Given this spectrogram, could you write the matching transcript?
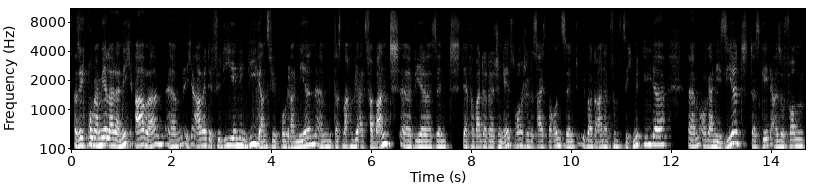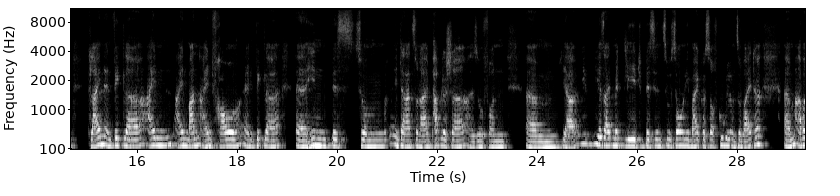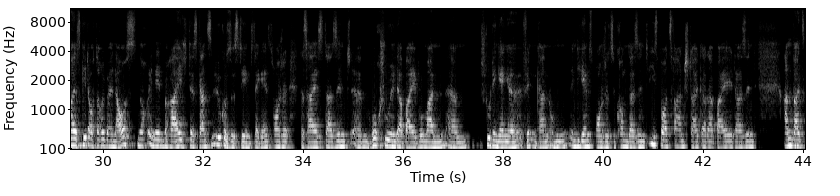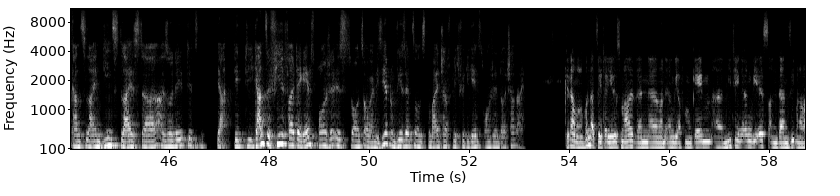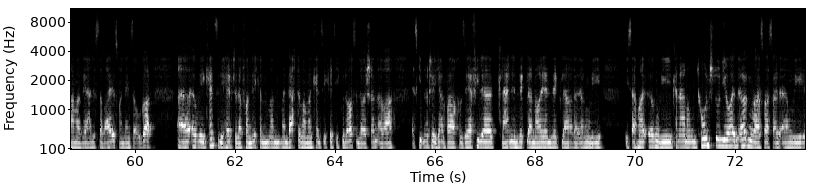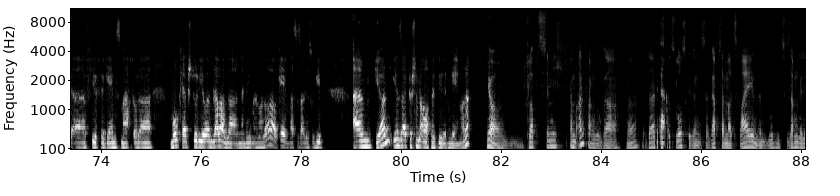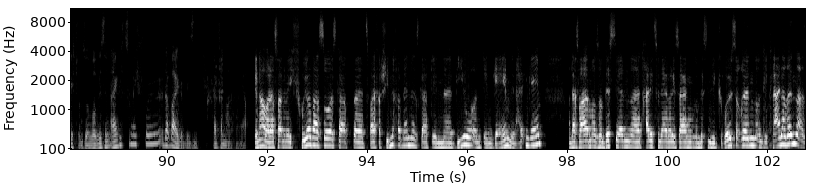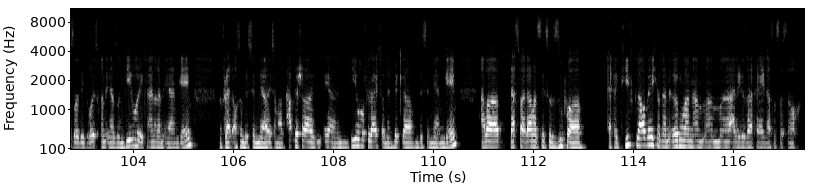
Also ich programmiere leider nicht, aber ähm, ich arbeite für diejenigen, die ganz viel programmieren. Ähm, das machen wir als Verband. Äh, wir sind der Verband der deutschen Gamesbranche. Das heißt, bei uns sind über 350 Mitglieder ähm, organisiert. Das geht also vom kleinen Entwickler, ein, ein Mann, ein Frau Entwickler äh, hin bis zum internationalen Publisher, also von, ähm, ja, ihr seid Mitglied bis hin zu Sony, Microsoft, Google und so weiter. Ähm, aber es geht auch darüber hinaus noch in den Bereich des ganzen Ökosystems der Gamesbranche. Das heißt, da sind ähm, Hochschulen dabei, wo man ähm, Studiengänge finden kann, um in die Gamesbranche zu kommen. Da sind E-Sports-Veranstalter dabei, da sind Anwaltskanzleien, Dienstleister. Also die, die, ja, die, die ganze Vielfalt der Gamesbranche ist bei uns organisiert und wir setzen uns gemeinschaftlich für die Gamesbranche in Deutschland ein. Genau, man wundert sich da jedes Mal, wenn äh, man irgendwie auf einem Game-Meeting äh, irgendwie ist und dann sieht man auf einmal, wer alles dabei ist. Man denkt so, oh Gott, äh, irgendwie kennst du die Hälfte davon nicht und man, man dachte immer, man kennt sich richtig gut aus in Deutschland, aber es gibt natürlich einfach sehr viele kleine Entwickler, neue Entwickler oder irgendwie ich sag mal, irgendwie, keine Ahnung, ein Tonstudio in irgendwas, was halt irgendwie äh, viel für Games macht oder Mocap-Studio in blablabla. Und dann denkt man immer so, oh, okay, was es alles so gibt. Ähm, Björn, ihr seid bestimmt auch Mitglied im Game, oder? Ja, ich glaube ziemlich am Anfang sogar, ne? seit ja. alles losgegangen ist. Da gab es einmal zwei und dann wurden die zusammengelegt und so. Aber wir sind eigentlich ziemlich früh dabei gewesen, ganz am Anfang, ja. Genau, aber das war nämlich, früher war es so, es gab äh, zwei verschiedene Verbände. Es gab den äh, Bio und den Game, den alten Game. Und das war immer so ein bisschen äh, traditionell, würde ich sagen, so ein bisschen die größeren und die kleineren. Also die größeren eher so im Bio, die kleineren eher im Game. Und vielleicht auch so ein bisschen mehr, ich sag mal, Publisher eher im Bio vielleicht und Entwickler ein bisschen mehr im Game. Aber das war damals nicht so super effektiv, glaube ich. Und dann irgendwann haben, haben äh, alle gesagt, hey, lass uns das doch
